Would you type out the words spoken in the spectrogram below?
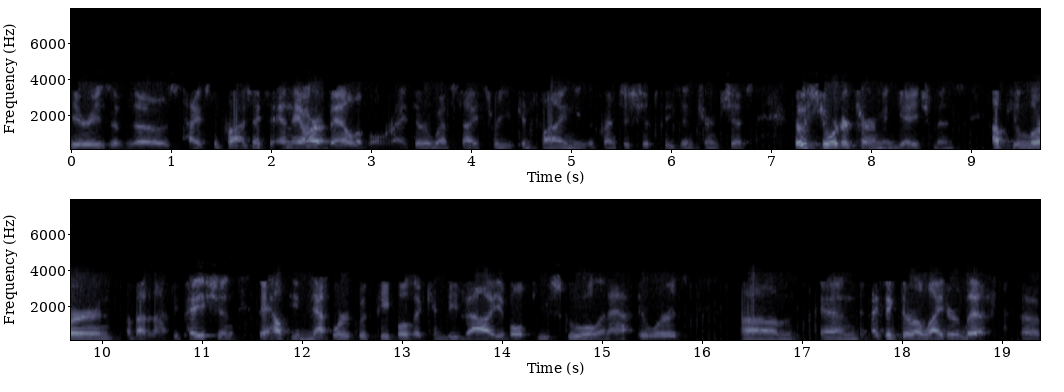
series of those types of projects, and they are available, right? There are websites where you can find these apprenticeships, these internships. Those shorter term engagements help you learn about an occupation. They help you network with people that can be valuable through school and afterwards. Um, and I think they're a lighter lift uh,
